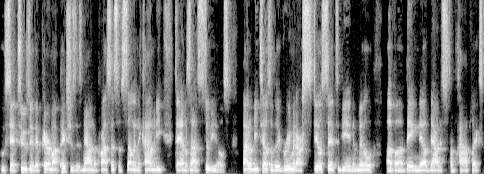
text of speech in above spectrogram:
who said Tuesday that Paramount Pictures is now in the process of selling the comedy to Amazon Studios. Final details of the agreement are still said to be in the middle of uh, being nailed down. This is from Complex.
